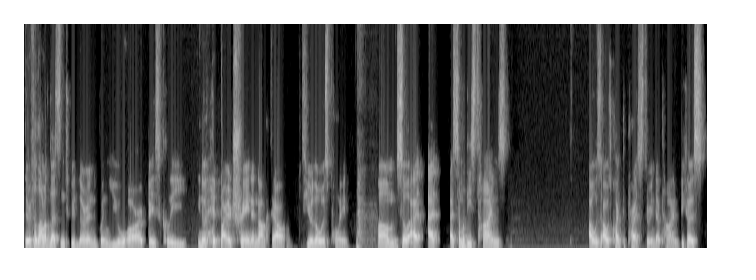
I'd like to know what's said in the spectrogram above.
There's a lot of lessons to be learned when you are basically, you know, hit by a train and knocked out to your lowest point. um, so at, at at some of these times, I was I was quite depressed during that time because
